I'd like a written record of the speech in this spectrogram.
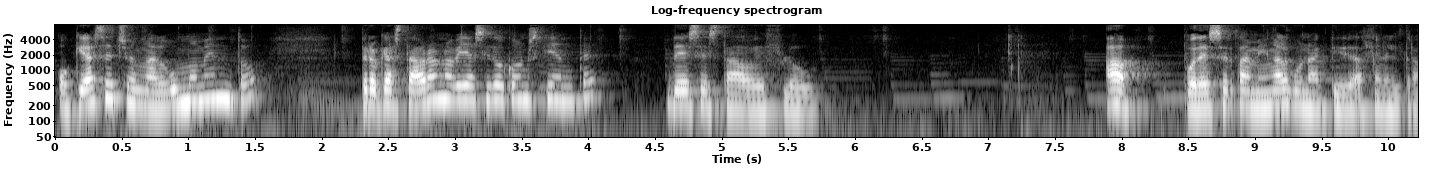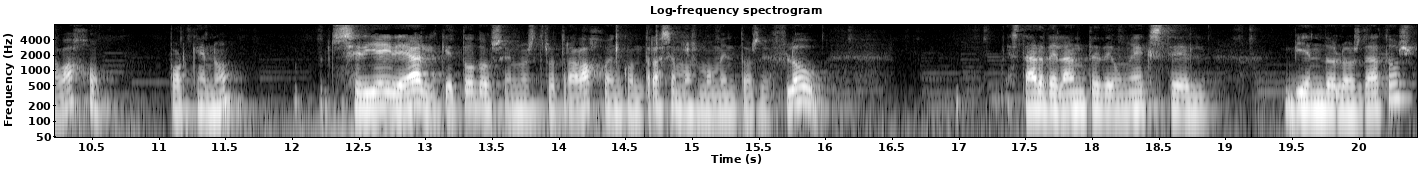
o que has hecho en algún momento, pero que hasta ahora no habías sido consciente de ese estado de flow. Ah, puede ser también alguna actividad en el trabajo. ¿Por qué no? Sería ideal que todos en nuestro trabajo encontrásemos momentos de flow. Estar delante de un Excel viendo los datos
